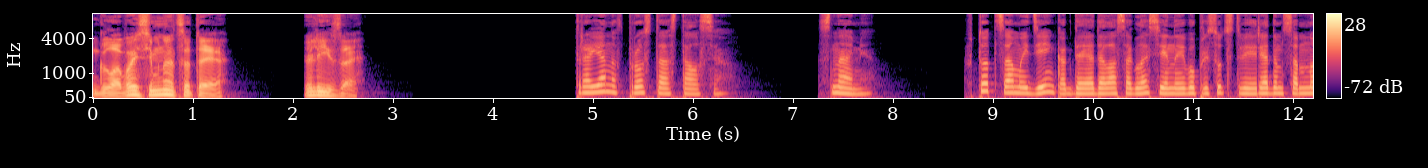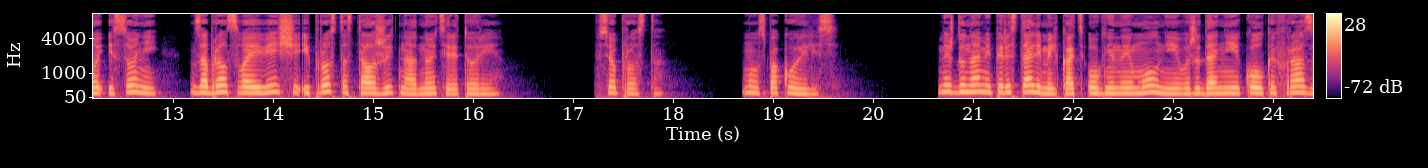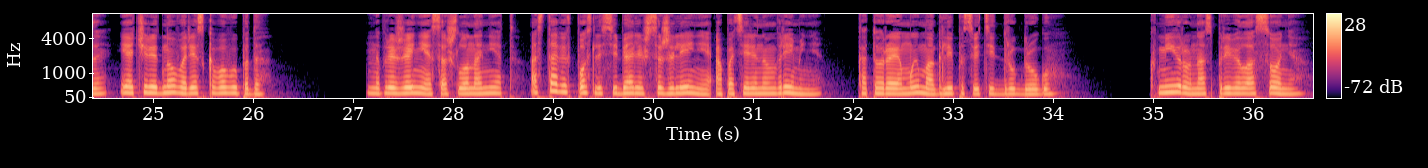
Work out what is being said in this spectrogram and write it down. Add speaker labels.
Speaker 1: Глава 17. Лиза.
Speaker 2: Троянов просто остался. С нами. В тот самый день, когда я дала согласие на его присутствие рядом со мной и Соней, забрал свои вещи и просто стал жить на одной территории. Все просто. Мы успокоились. Между нами перестали мелькать огненные молнии в ожидании колкой фразы и очередного резкого выпада. Напряжение сошло на нет, оставив после себя лишь сожаление о потерянном времени, которое мы могли посвятить друг другу. К миру нас привела Соня.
